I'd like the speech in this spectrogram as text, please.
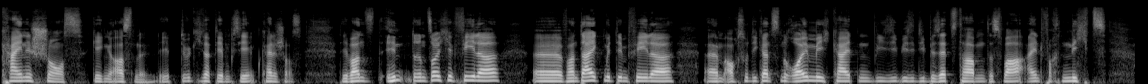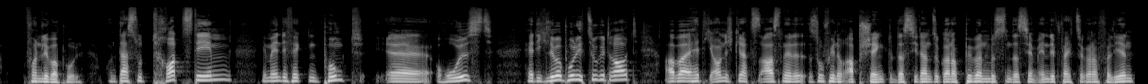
keine Chance gegen Arsenal. Ich wirklich dachte, die haben keine Chance. Die waren hinten drin solche Fehler, äh, Van Dijk mit dem Fehler, ähm, auch so die ganzen Räumlichkeiten, wie sie, wie sie die besetzt haben, das war einfach nichts von Liverpool. Und dass du trotzdem im Endeffekt einen Punkt äh, holst, hätte ich Liverpool nicht zugetraut, aber hätte ich auch nicht gedacht, dass Arsenal so viel noch abschenkt und dass sie dann sogar noch bibbern müssen, dass sie am Ende vielleicht sogar noch verlieren.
